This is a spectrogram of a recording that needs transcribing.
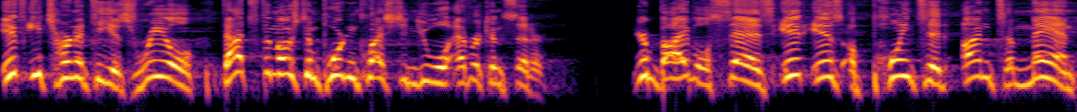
If eternity is real, that's the most important question you will ever consider. Your Bible says it is appointed unto man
